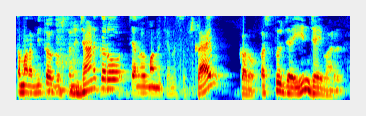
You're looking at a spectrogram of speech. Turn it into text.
તમારા મિત્ર, દોસ્તોને જાણ કરો. ચેનલમાં ચેનલ સબસ્ક્રાઇબ કરો. અસ્તુ જય હિન્દ, જય ભારત.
